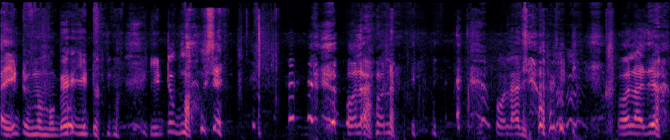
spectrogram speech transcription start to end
તો યુટ્યુબમાં મૂકે યુટ્યુબમાં યુટ્યુબમાં આવશે ઓલા ઓલા જેવા ઓલા જેવા.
